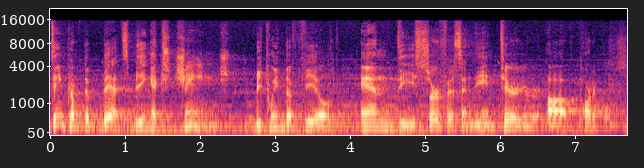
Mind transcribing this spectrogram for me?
think of the bits being exchanged between the field and the surface and the interior of particles.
